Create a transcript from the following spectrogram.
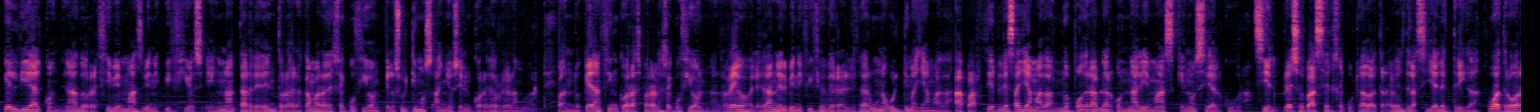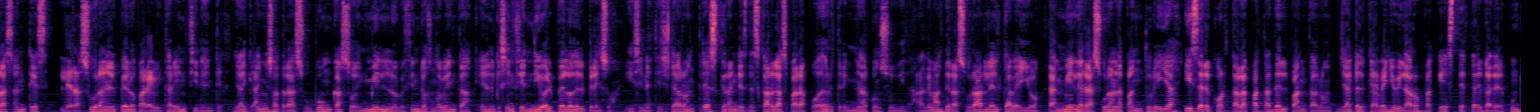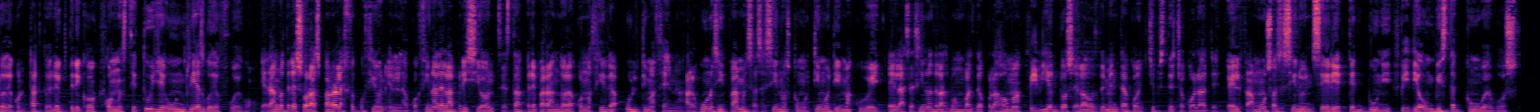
Aquel día el condenado recibe más beneficios en una tarde dentro de la cámara de ejecución que los últimos años en el corredor de la muerte. Cuando quedan 5 horas para la ejecución, al reo le dan el beneficio de realizar una última llamada. A partir de esa llamada no podrá hablar con nadie más que no sea el cura. Si el preso va a ser ejecutado a través de la silla eléctrica, 4 horas antes le rasuran el pelo para evitar incidentes, ya que años atrás hubo un caso en 1990 en el que se incendió el pelo del preso y se necesitaron tres grandes descargas para poder terminar con su vida. Además de rasurarle el cabello, también le rasuran la panturrilla y se recorta la pata del pantalón, ya que el cabello y la ropa que esté cerca del punto de contacto eléctrico constituye un riesgo de fuego. Quedando tres horas para la ejecución, en la cocina de la prisión se está preparando la conocida última cena. Algunos infames asesinos como Timothy McVeigh, el asesino de las bombas de Oklahoma, pidió dos helados de menta con chips de chocolate. El famoso asesino en serie Ted Bundy pidió un bistec con huevos,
